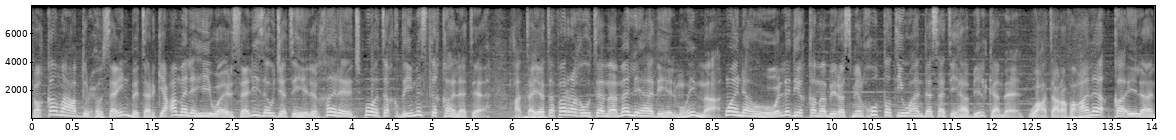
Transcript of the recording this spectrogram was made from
فقام عبد الحسين بترك عمله وإرسال زوجته للخارج وتقديم استقالته. حتى يتفرغوا تماما لهذه المهمة وأنه هو الذي قام برسم الخطة وهندستها بالكامل. واعترف علاء قائلا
